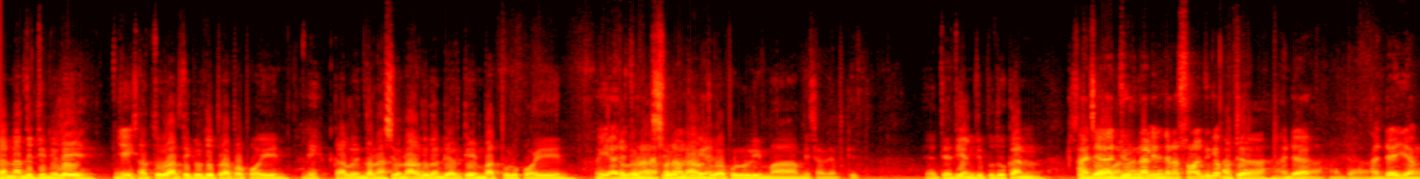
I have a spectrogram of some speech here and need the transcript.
kan nanti dinilai. Ji. Satu artikel itu berapa poin. Ji. Kalau internasional itu kan dihargai 40 poin. Oh iya, kalau nasional nasional juga ya? 25 misalnya begitu. Ya, jadi yang dibutuhkan Ada mana? jurnal internasional juga Pak? Ada, Ada. ada, ada. Ada yang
